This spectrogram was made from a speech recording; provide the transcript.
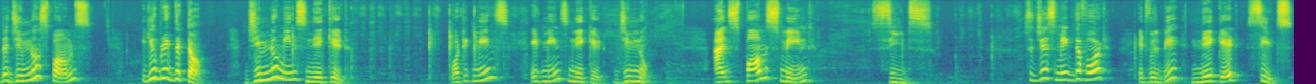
The gymnosperms, you break the term. Gymno means naked. What it means? It means naked, gymno. And sperms mean seeds. So just make the word, it will be naked seeds.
